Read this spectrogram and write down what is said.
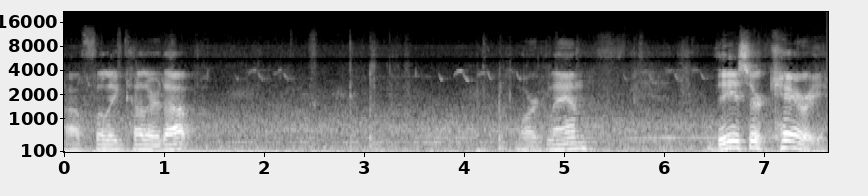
uh, fully colored up. More Glen. These are Carrie,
